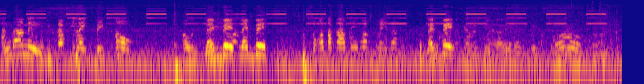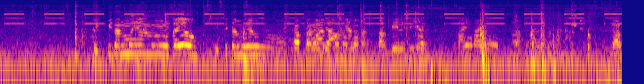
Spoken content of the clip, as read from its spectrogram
Ang dami. Tapi live bait daw. Live bait, live bait. Sukat ang kapit ko, may isa. Live bait. Oo. Higpitan mo yan sa'yo. Higpitan mo yan. Kap, para hindi ako yan. Tartilbi yan. Kayang-kaya yan. Gap.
